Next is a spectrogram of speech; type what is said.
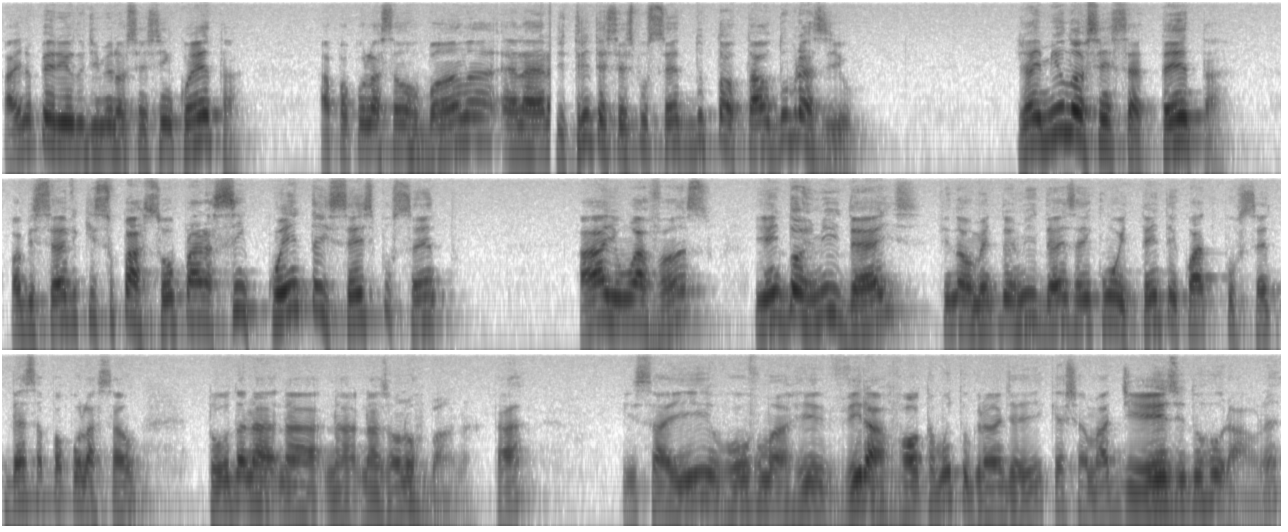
Aí no período de 1950, a população urbana ela era de 36% do total do Brasil. Já em 1970, observe que isso passou para 56%. Há aí um avanço e em 2010, finalmente 2010, aí com 84% dessa população toda na, na, na, na zona urbana. Tá? Isso aí houve uma viravolta muito grande aí, que é chamado de êxodo rural. Né?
